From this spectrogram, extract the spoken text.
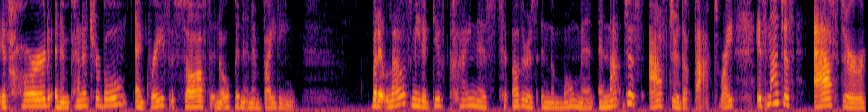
is hard and impenetrable, and grace is soft and open and inviting. But it allows me to give kindness to others in the moment and not just after the fact, right? It's not just after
